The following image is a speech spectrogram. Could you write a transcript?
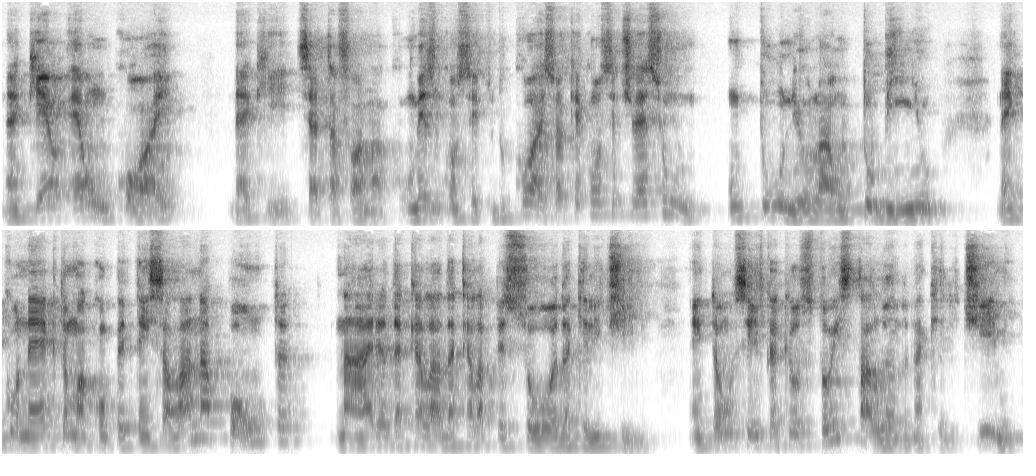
né? que é, é um COI né, que, de certa forma, o mesmo conceito do COI, só que é como se tivesse um, um túnel lá, um tubinho, né, que conecta uma competência lá na ponta, na área daquela, daquela pessoa, daquele time. Então, significa que eu estou instalando naquele time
